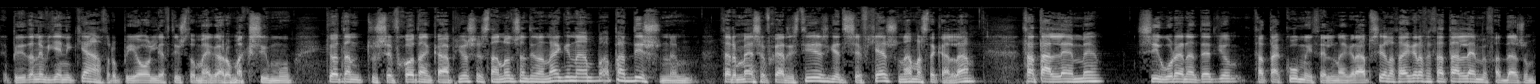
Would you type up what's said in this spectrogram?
επειδή ήταν ευγενικοί άνθρωποι όλοι αυτοί στο Μέγαρο Μαξίμου, και όταν τους ευχόταν κάποιος, αισθανόντουσαν την ανάγκη να απαντήσουν. Θερμές ευχαριστίες για τις ευχές σου, να είμαστε καλά. Θα τα λέμε. Σίγουρα ένα τέτοιο θα τα ακούμε, ήθελε να γράψει, αλλά θα έγραφε θα τα λέμε, φαντάζομαι.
